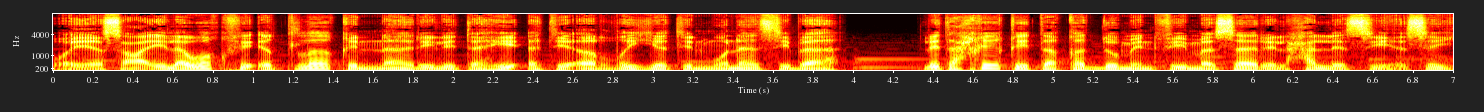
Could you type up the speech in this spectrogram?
ويسعى إلى وقف إطلاق النار لتهيئة أرضية مناسبة لتحقيق تقدم في مسار الحل السياسي.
